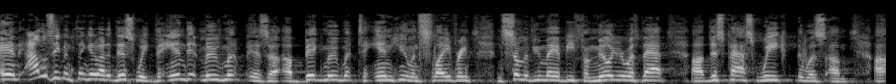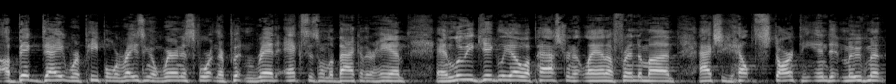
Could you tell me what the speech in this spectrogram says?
And I was even thinking about it this week. The End It movement is a, a big movement to end human slavery. And some of you may be familiar with that. Uh, this past week, there was um, a big day where people were raising awareness for it and they're putting red X's on the back of their hand. And Louie Giglio, a pastor in Atlanta, a friend of mine, actually helped start the End It movement.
